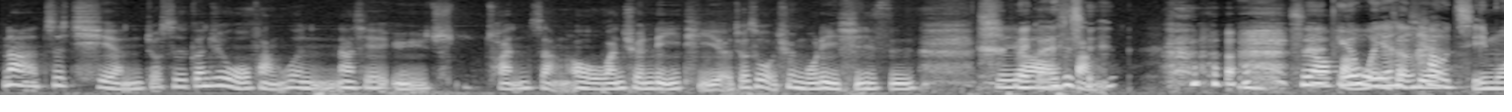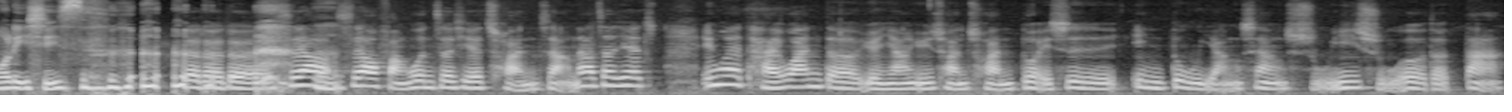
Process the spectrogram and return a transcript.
那之前就是根据我访问那些渔船长，哦，完全离题了，就是我去摩里西斯是要访。是要访问，因为我也很好奇摩里西斯。对对对，是要是要访问这些船长。那这些，因为台湾的远洋渔船船队是印度洋上数一数二的大。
